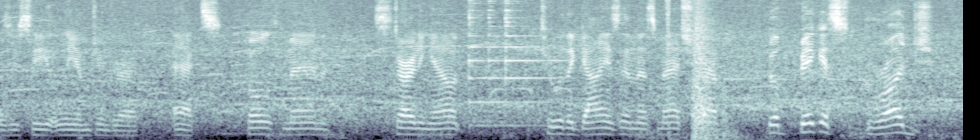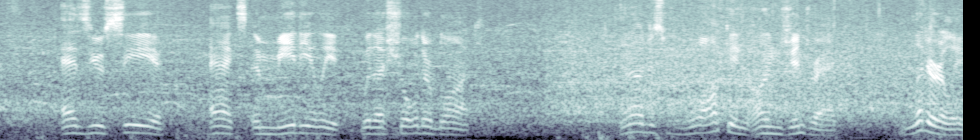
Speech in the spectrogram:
As you see Liam Jindrak, X, both men starting out. Two of the guys in this match have the biggest grudge. As you see X immediately with a shoulder block. And now just walking on Jindrak. Literally.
